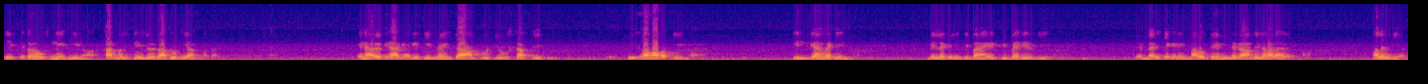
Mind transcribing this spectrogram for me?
ඒ ඒතර උස්නේ තියෙනවා. කර්ම තේජෝ ධාතුව ක්‍රියාත්මකයි. එහෙනම් ඔය කෙනාගේ ඇඟේ තියෙන ඉතාම පුංචි උෂ්ණත්වයක සමාපත්තිය ඉන්නවා. ඉන්ද්‍රියන් වැටෙනවා. බෙල්ල කෙලින් තිබ්බනම් ඒක තිබ්බ හැටියට තියෙනවා. දැන් මැරිච්ච කෙනෙක් මලොත් එහෙම ඉන්න ගමන් බෙල්ල කඩා ගන්නවා. මලමිනියක්.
